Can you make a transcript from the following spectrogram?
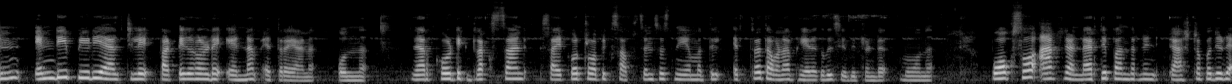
N N D P D ആക്ടിലെ പട്ടികകളുടെ എണ്ണം എത്രയാണ്? ഒന്ന്. Narcotic drugs and psychotropic substances നിയമത്തിൽ എത്ര തവണ ഭേദഗതി ചെയ്തിട്ടുണ്ട്? മൂന്ന്. പോക്സോ ആക്ട് രണ്ടായിരത്തി പന്ത്രണ്ടിന് രാഷ്ട്രപതിയുടെ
